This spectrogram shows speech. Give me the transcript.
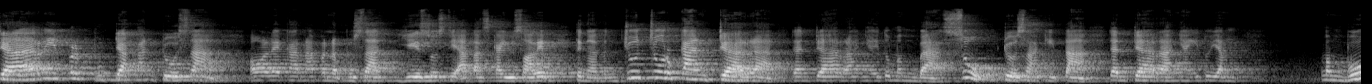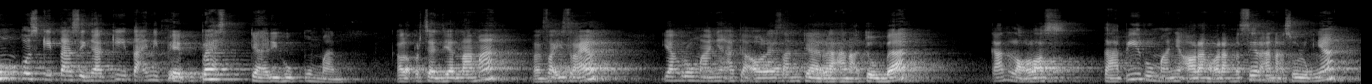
dari perbudakan dosa oleh karena penebusan Yesus di atas kayu salib dengan mencucurkan darah dan darahnya itu membasuh dosa kita dan darahnya itu yang membungkus kita sehingga kita ini bebas dari hukuman. Kalau perjanjian lama bangsa Israel yang rumahnya ada olesan darah anak domba kan lolos tapi rumahnya orang-orang Mesir anak sulungnya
